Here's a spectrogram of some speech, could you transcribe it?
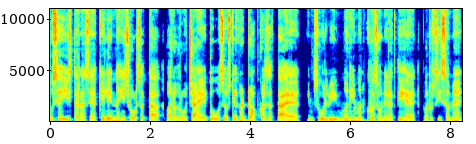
उसे इस तरह से अकेले नहीं छोड़ सकता और अगर वो चाहे तो उसे उसके घर ड्रॉप कर सकता है। इमसोल भी मन ही मन खुश होने लगती है, पर उसी समय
